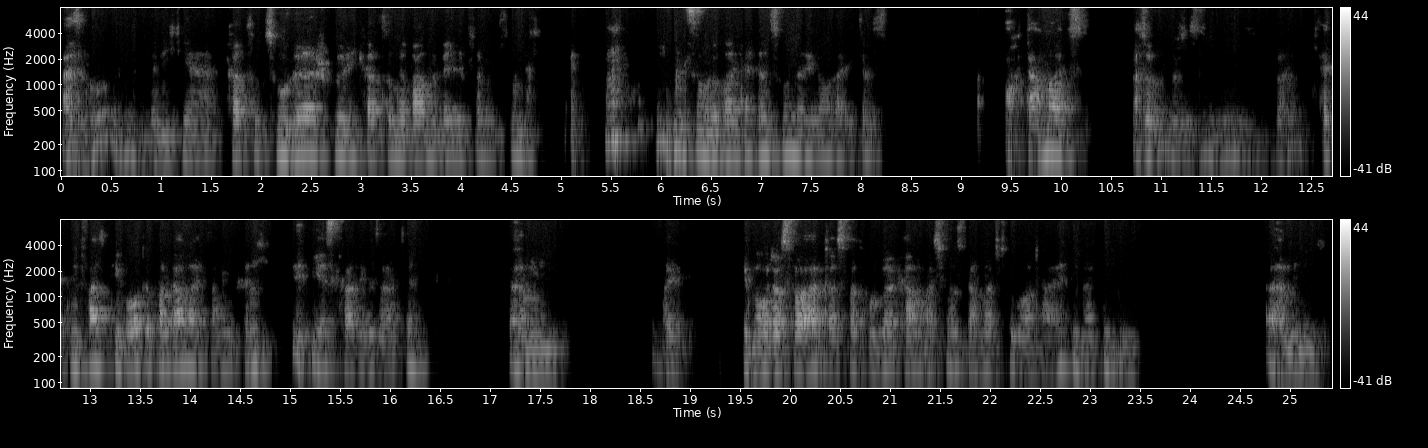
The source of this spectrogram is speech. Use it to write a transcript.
Also, wenn ich dir gerade so zuhöre, spüre ich gerade so eine warme Welle von Zugewandtheit und Zuneigung, weil ich das auch damals, also hätten fast die Worte von damals sein können, wie ihr es gerade gesagt habt. Ähm, weil genau das war das, was rüberkam, was wir uns damals drüber unterhalten hatten. Ähm,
